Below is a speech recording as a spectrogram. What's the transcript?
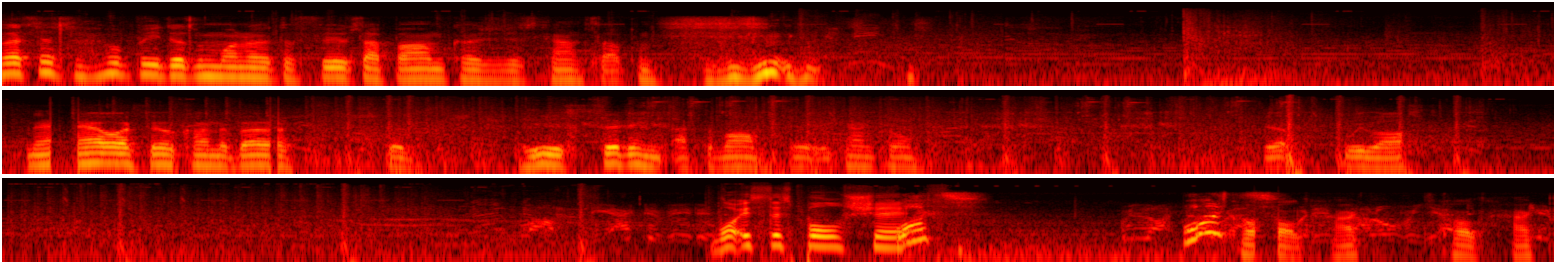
Let's just hope he doesn't want to defuse that bomb because you just can't stop him. now I feel kind of better because he is sitting at the bomb. Yeah, he can't come. Yep, we lost. What is this bullshit? What? What? It's called hack. It's called hacking.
